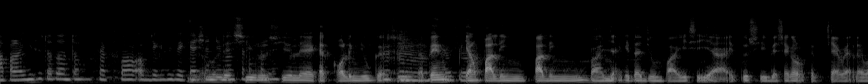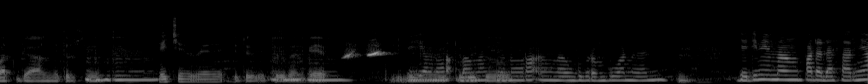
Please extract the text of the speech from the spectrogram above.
apalagi sih contoh-contoh seksual objectification di boleh masyarakat siul ya? Catcalling juga sih. Mm-mm, tapi yang yang paling paling banyak kita jumpai sih ya itu sih. Biasanya kalau ke cewek lewat gang gitu terus Mm-mm. hey cewek gitu gitu kan. Kayak gini, iya norak gitu, banget gitu. sih norak. Yang ganggu perempuan kan. Jadi memang pada dasarnya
